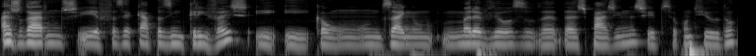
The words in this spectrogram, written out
ajudar-nos e a fazer capas incríveis e, e com um desenho maravilhoso da, das páginas e do seu conteúdo,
